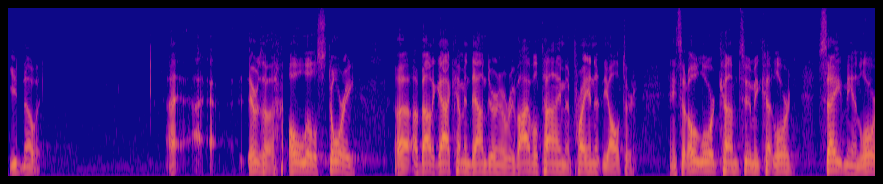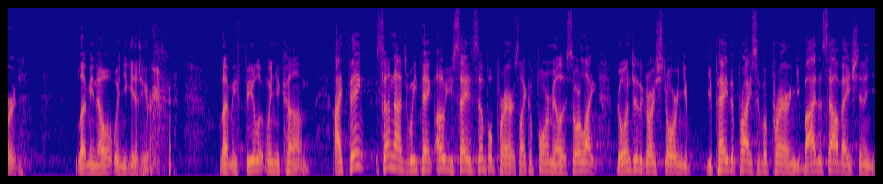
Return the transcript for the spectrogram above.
you'd know it. I, I, there was a old little story uh, about a guy coming down during a revival time and praying at the altar. And he said, Oh, Lord, come to me. Lord, Save me, and Lord, let me know it when you get here. let me feel it when you come. I think sometimes we think, oh, you say a simple prayer. It's like a formula. It's sort of like going to the grocery store and you, you pay the price of a prayer and you buy the salvation and you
